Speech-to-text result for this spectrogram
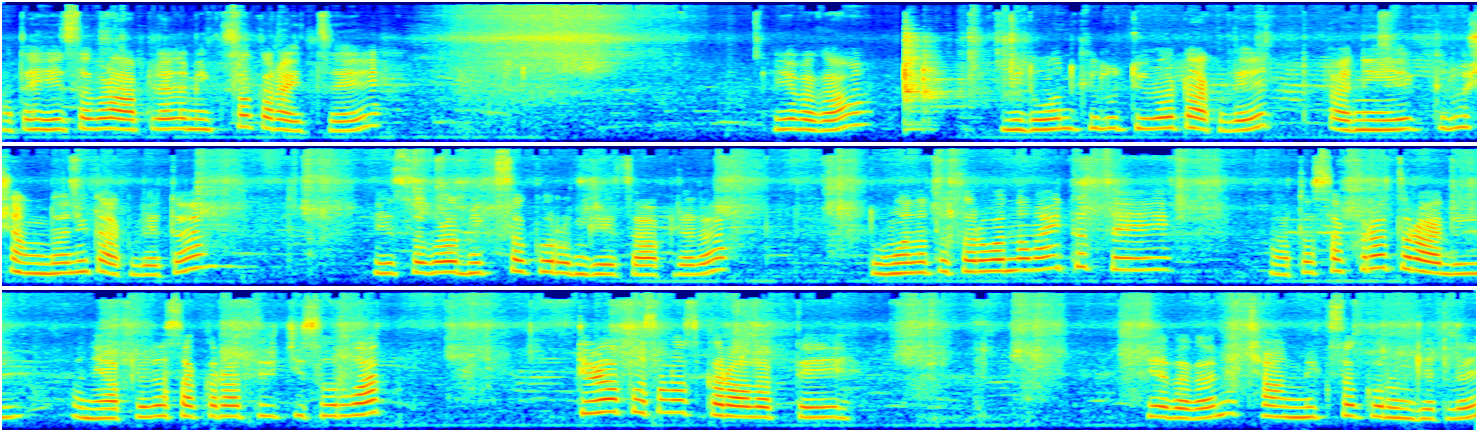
आता हे सगळं आपल्याला मिक्स करायचं आहे हे बघा मी दोन किलो तिळं टाकलेत आणि एक किलो शेंगदाणे टाकले तर हे सगळं मिक्स करून घ्यायचं आपल्याला. तुम्हाला तर सर्वांना माहीतच आहे. आता सक्रात आली आणि आपल्याला सक्रात्रीची सुरुवात तिळापासूनच करावं लागते. हे बघा मी छान मिक्स करून घेतले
